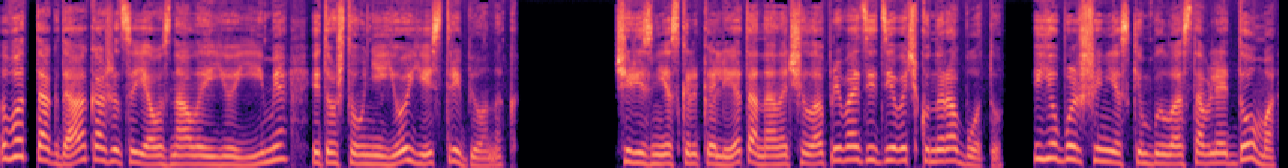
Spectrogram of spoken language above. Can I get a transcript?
Вот тогда, кажется, я узнала ее имя и то, что у нее есть ребенок. Через несколько лет она начала приводить девочку на работу. Ее больше не с кем было оставлять дома,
